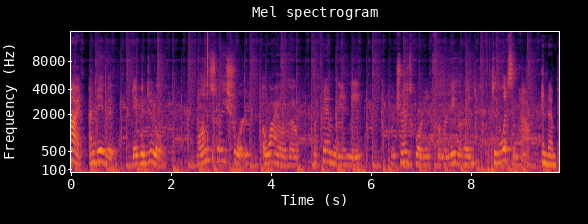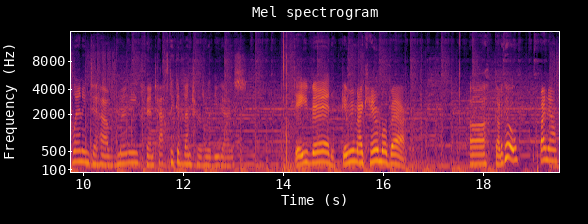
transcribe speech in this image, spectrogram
Hi, I'm David, David Doodle. Long story short, a while ago, my family and me were transported from our neighborhood to the woods somehow. And I'm planning to have many fantastic adventures with you guys. David, give me my camera back. Uh, gotta go. Bye now.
